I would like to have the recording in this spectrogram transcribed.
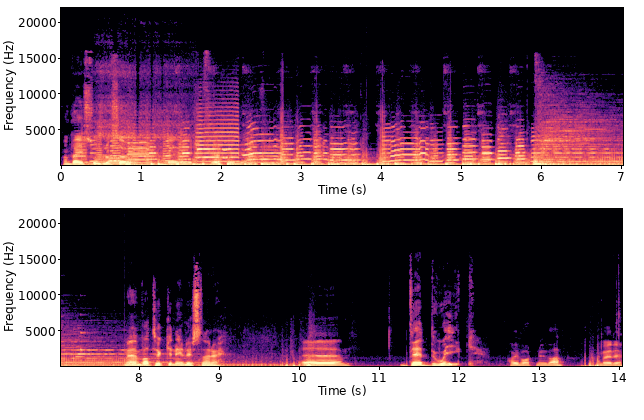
Han bär ju solglasögon. Eh, 24 Men vad tycker ni lyssnare? Eh, Dead Week har ju varit nu va? Vad är det?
